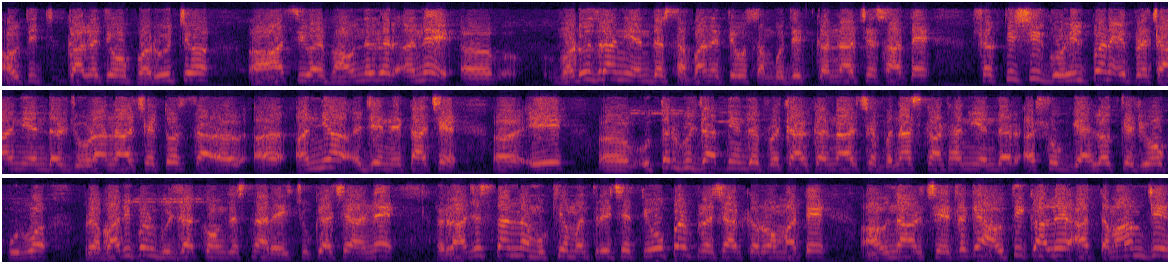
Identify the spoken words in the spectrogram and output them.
આવતીકાલે તેઓ ભરૂચ આ સિવાય ભાવનગર અને વડોદરાની અંદર સભાને તેઓ સંબોધિત કરનાર છે. સાથે શક્તિસિંહ ગોહિલ પણ એ પ્રચારની અંદર જોડાનાર છે. તો અન્ય જે નેતા છે એ ઉત્તર ગુજરાતની અંદર પ્રચાર કરનાર છે. બનાસકાંઠાની અંદર અશોક ગેહલોત કે જેઓ પૂર્વ પ્રભારી પણ ગુજરાત કોંગ્રેસના રહી ચૂક્યા છે અને રાજસ્થાનના મુખ્યમંત્રી છે, તેઓ પણ પ્રચાર કરવા માટે આવનાર છે. એટલે કે આવતીકાલે આ તમામ જે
